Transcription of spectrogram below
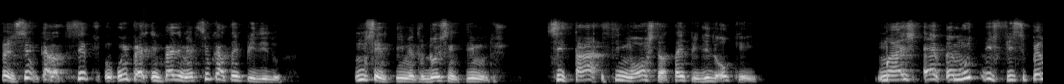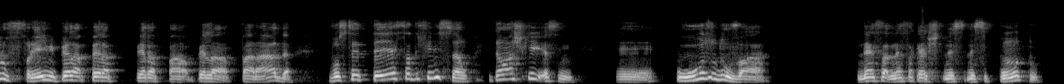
Veja, se o cara, se o impedimento, se o cara está impedido um centímetro, dois centímetros, se, tá, se mostra, está impedido, ok. Mas é, é, muito difícil pelo frame, pela, pela, pela, pela parada, você ter essa definição. Então, acho que, assim, é, o uso do VAR nessa, nessa, nesse, nesse ponto,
